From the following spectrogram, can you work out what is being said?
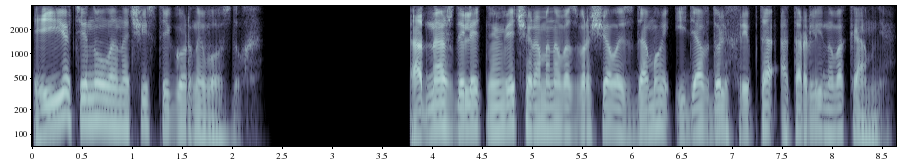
и ее тянуло на чистый горный воздух. Однажды летним вечером она возвращалась домой, идя вдоль хребта от Орлиного камня.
